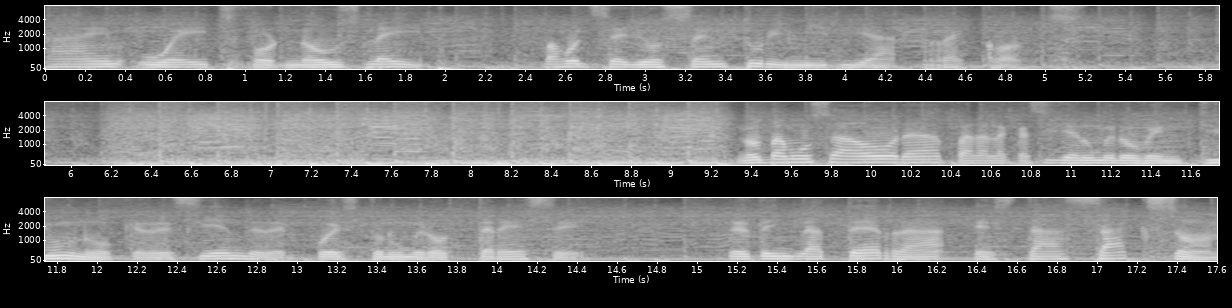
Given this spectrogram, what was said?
Time Waits for No Slave, bajo el sello Century Media Records. Nos vamos ahora para la casilla número 21 que desciende del puesto número 13. Desde Inglaterra está Saxon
